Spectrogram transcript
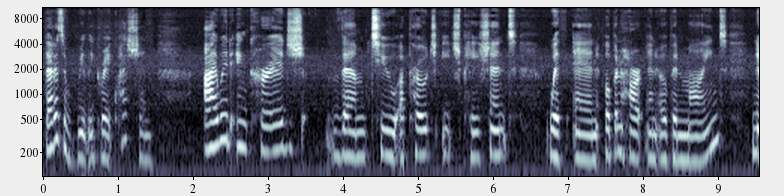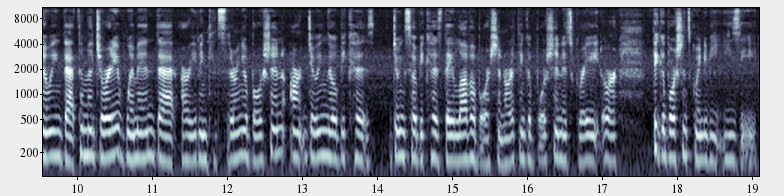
That is a really great question. I would encourage them to approach each patient with an open heart and open mind, knowing that the majority of women that are even considering abortion aren't doing though because doing so because they love abortion or think abortion is great or think abortion is going to be easy.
